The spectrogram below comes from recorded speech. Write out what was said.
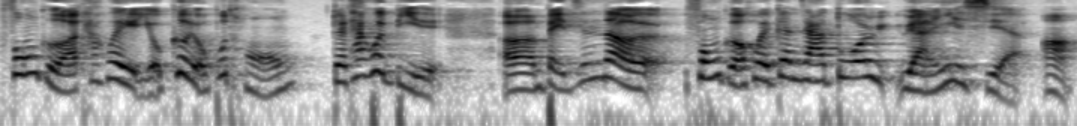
风格它会有各有不同，对，它会比。呃，北京的风格会更加多元一些啊，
